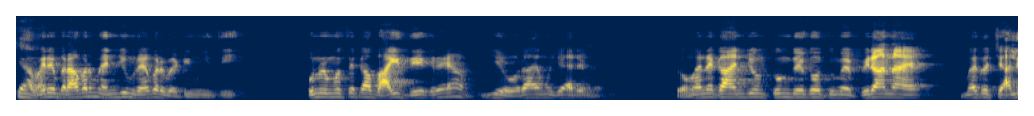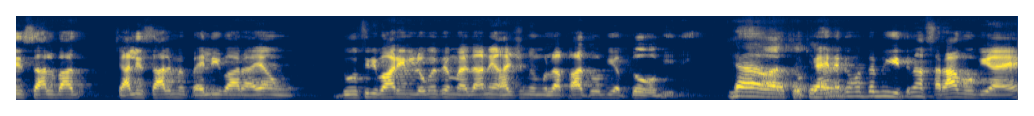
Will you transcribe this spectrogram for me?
क्या मेरे बराबर में अंजुम रहबर बैठी हुई थी। उन्होंने मुझसे कहा भाई देख रहे हैं आप? ये हो रहा है मुशायरे में। तो मैंने कहा अंजुम तुम देखो तुम्हें फिर आना है। मैं तो चालीस साल बाद चालीस साल में पहली बार आया हूँ। दूसरी बार इन लोगों से मैदान हश में मुलाकात होगी अब तो होगी नहीं। क्या बात तो कहने का मतलब ये इतना खराब हो गया है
